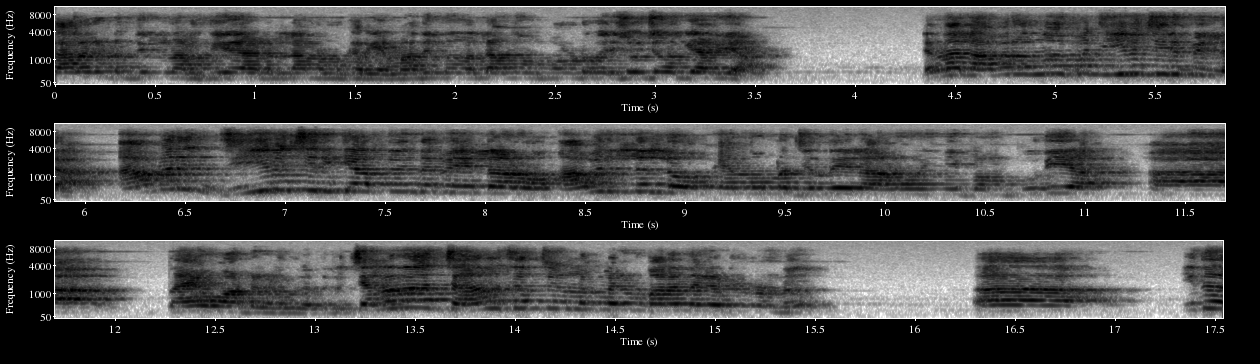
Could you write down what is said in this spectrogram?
കാലഘട്ടത്തിൽ നടത്തിയതായിട്ടെല്ലാം നമുക്കറിയാം. മാധ്യമങ്ങളെല്ലാം പുറത്ത് പരിശോധിച്ച് നോക്കിയാൽ അറിയാം. എന്നാൽ അവരൊന്നും ഇപ്പൊ ജീവിച്ചിരിപ്പില്ല. അവർ ജീവിച്ചിരിക്കാത്തതിന്റെ പേരിലാണോ അവരില്ലല്ലോ എന്നുള്ള ചിന്തയിലാണോ ഇനിയിപ്പം പുതിയ ആ, നയമായിട്ട് കിടന്നു വരുന്നത് ചിലർ ചാനൽ ചർച്ചകളിലൊക്കെ വരും പറയുന്നത് കേട്ടിട്ടുണ്ട്. ഇത്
